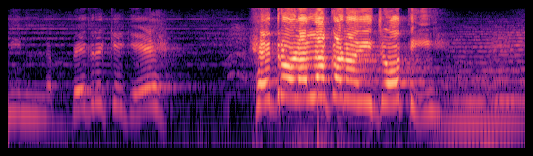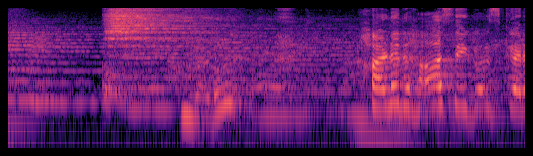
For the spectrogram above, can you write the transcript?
ನಿನ್ನ ಬೆದರಿಕೆಗೆ ಹೆದ್ರೋಳಲ್ಲ ಕಣ ಈ ಜ್ಯೋತಿ. ನೋಡು. ಹಣದ ಆಸೆಗೋಸ್ಕರ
